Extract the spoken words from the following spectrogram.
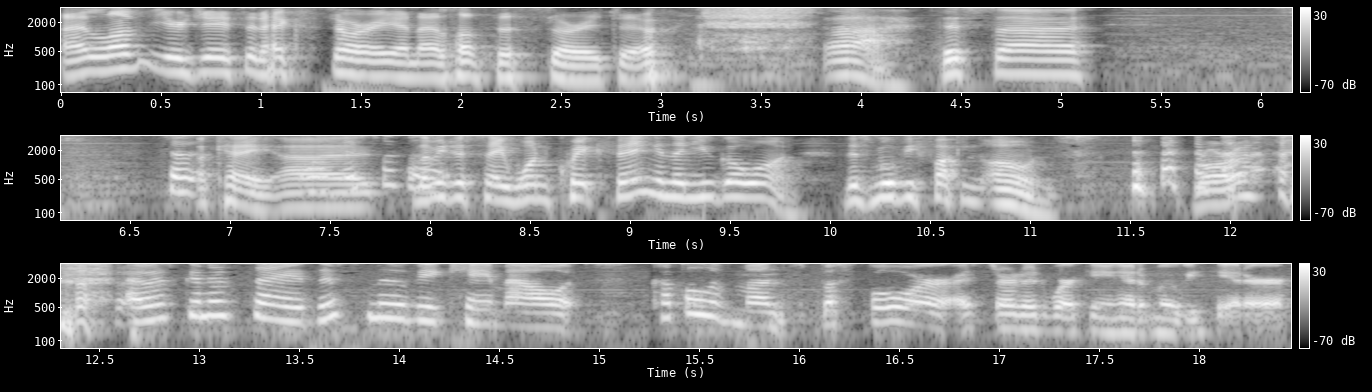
I love your Jason X story, and I love this story too. Ah, this. Uh, So, okay, uh, Well, this was let a- me just say one quick thing, and then you go on. This movie fucking owns. Rora, I was going to say this movie came out couple of months before I started working at a movie theater.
